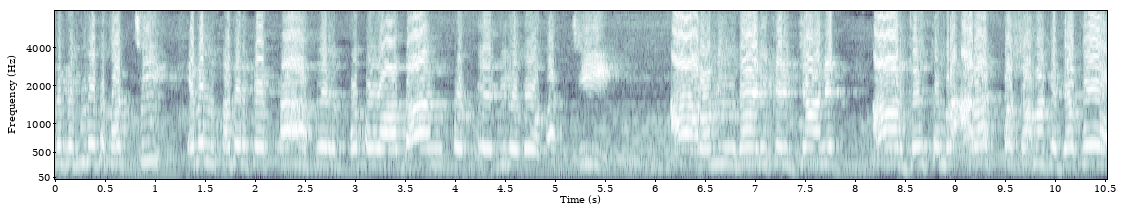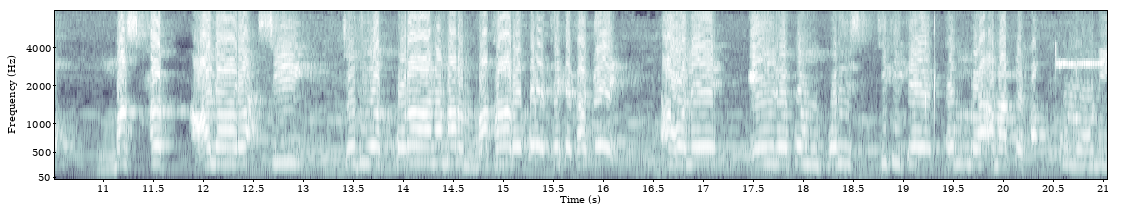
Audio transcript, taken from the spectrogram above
থেকে বিরত থাকছি এবং তাদেরকে কাফের ফতোয়া দান করতে বিরত থাকছি। আর জানেব আর যদি তোমরা আর পাশে আমাকে দেখো, মাসহাব আলা রাসি, যদিও কোরআন আমার মাথার উপরে থেকে থাকে, তাহলে পরিস্থিতিতে তোমরা আমাকে ফাকুলুনি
